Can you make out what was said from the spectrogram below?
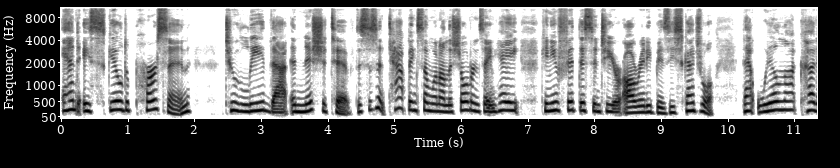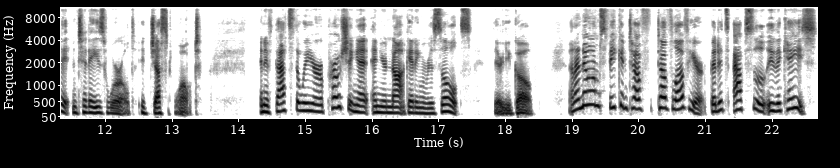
and a skilled person to lead that initiative. This isn't tapping someone on the shoulder and saying, Hey, can you fit this into your already busy schedule? That will not cut it in today's world. It just won't. And if that's the way you're approaching it and you're not getting results, there you go. And I know I'm speaking tough, tough love here, but it's absolutely the case.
